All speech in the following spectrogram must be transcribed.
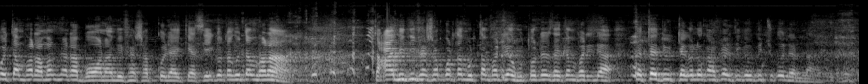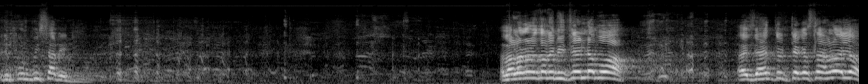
কইতাম ভাড়া? আমার মেয়েরা বন, আমি ফেসাব করে আইতে আছি এই কথা কইতাম ভাড়া? তা আমি দি ফেসাব করতাম, উঠতাম পারি না হুতনে যাইতাম পারি না তাতে দুইটা গেল, আপনার দিকেও কিছু কইলেন না। এটা কোন বিচার এটি? ভালো করে তাহলে ভিতরে নেব এই যাই দুইটা গেছে হলো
